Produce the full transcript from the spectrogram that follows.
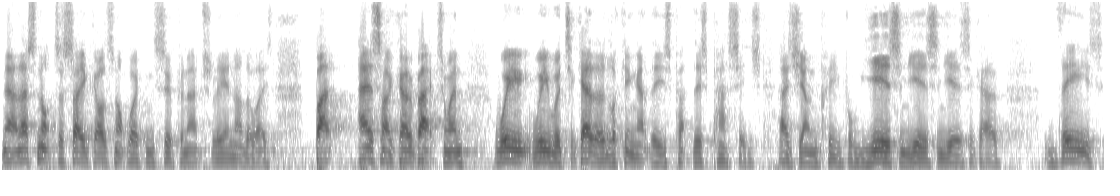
Now, that's not to say God's not working supernaturally in other ways. But as I go back to when we, we were together looking at these, this passage as young people years and years and years ago, these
